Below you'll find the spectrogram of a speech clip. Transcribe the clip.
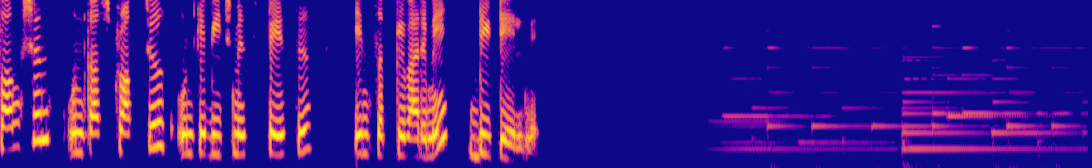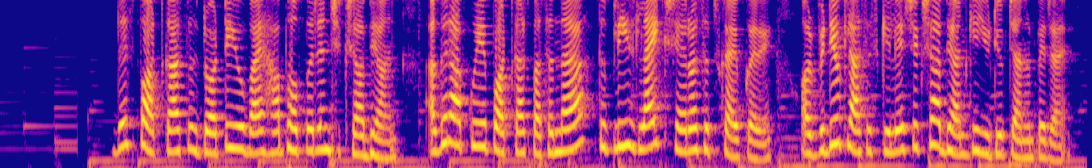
फ़ंक्शंस उनका स्ट्रक्चर्स उनके बीच में स्पेसेस इन सब के बारे में डिटेल में। This podcast is brought you by Hubhopper Shiksha Abhiyan अगर आपको ये पॉडकास्ट पसंद आया तो प्लीज़ लाइक शेयर और सब्सक्राइब करें। और वीडियो क्लासेस के लिए शिक्षा अभियान के यूट्यूब चैनल पर जाएँ।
